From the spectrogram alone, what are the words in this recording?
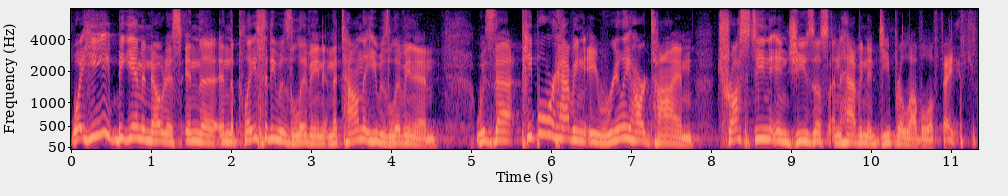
What he began to notice in the in the place that he was living, in the town that he was living in, was that people were having a really hard time trusting in Jesus and having a deeper level of faith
